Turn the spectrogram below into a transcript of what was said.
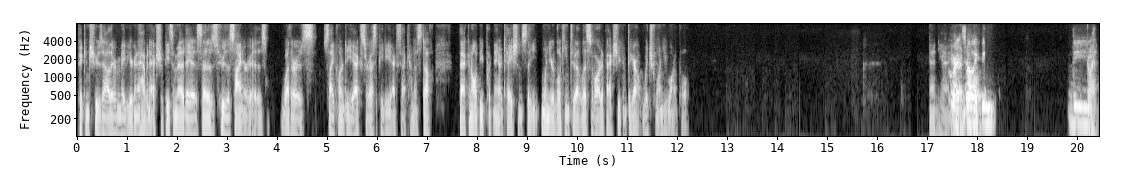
pick and choose out there. Maybe you're going to have an extra piece of metadata that says who the signer is, whether it's CycloneDX or SPDX, that kind of stuff. That can all be put in annotations. So you, when you're looking through that list of artifacts, you can figure out which one you want to pull. And yeah, Aaron, right. So I'll... like the the go ahead.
